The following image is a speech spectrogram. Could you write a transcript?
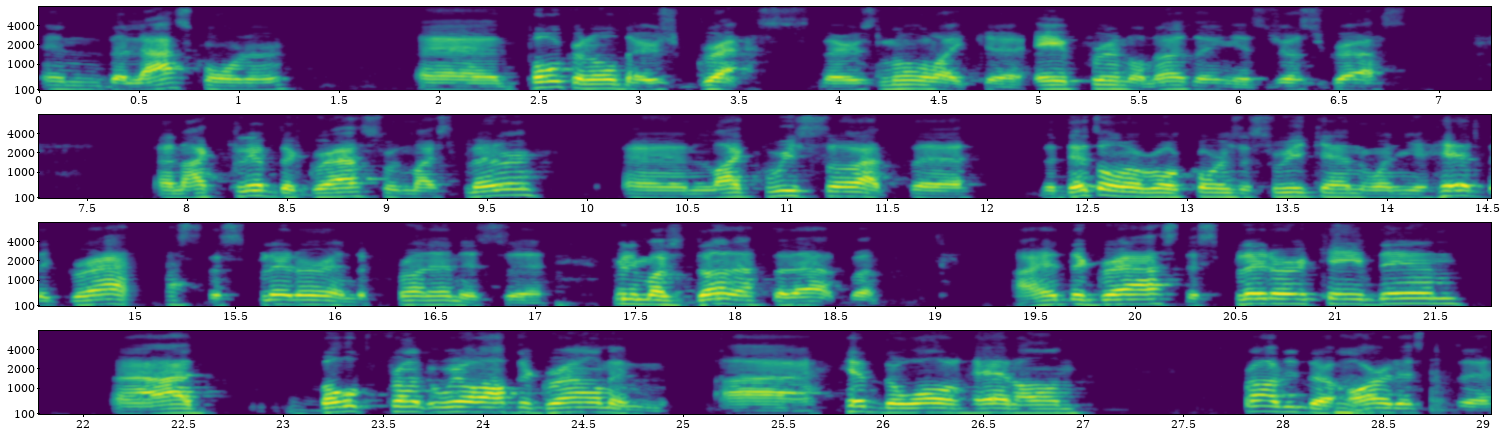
in the last corner, and Pocono there's grass. There's no like uh, apron or nothing. It's just grass. And I clipped the grass with my splitter, and like we saw at the the Daytona Road Course this weekend, when you hit the grass, the splitter and the front end is uh, pretty much done after that. But I hit the grass, the splitter caved in. Uh, I both front wheel off the ground and I hit the wall head on. Probably the Hmm. hardest uh,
